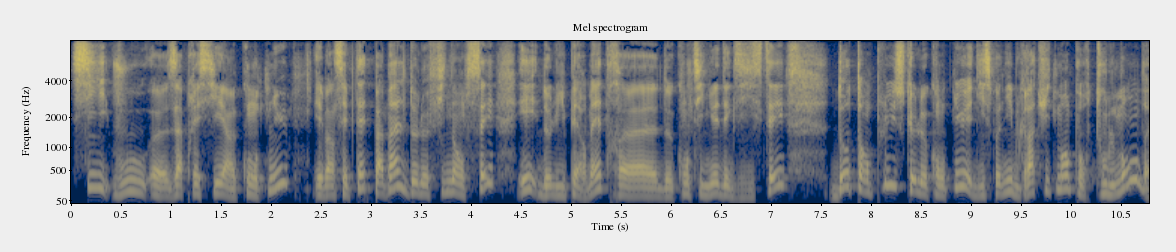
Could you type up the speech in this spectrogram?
si vous euh, appréciez un contenu, eh ben, c'est peut-être pas mal de le financer et de lui permettre de continuer d'exister. D'autant plus que le contenu est disponible gratuitement pour tout le monde.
